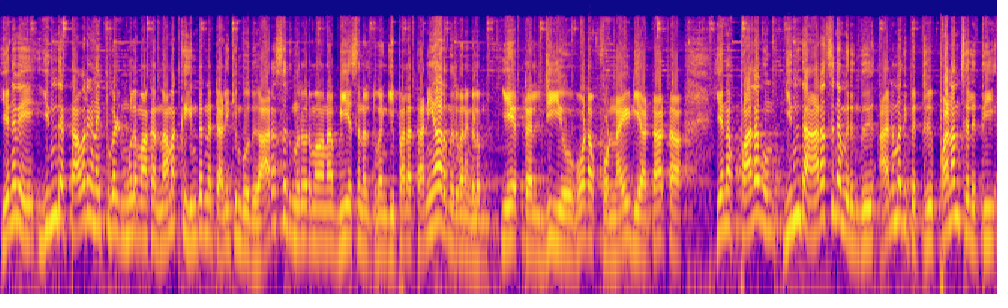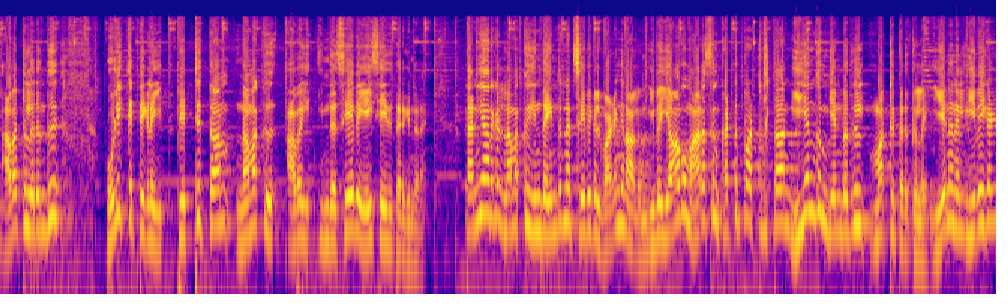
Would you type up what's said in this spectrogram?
எனவே இந்த டவர் இணைப்புகள் மூலமாக நமக்கு இன்டர்நெட் அளிக்கும்போது அரசு நிறுவனமான பிஎஸ்என்எல் துவங்கி பல தனியார் நிறுவனங்களும் Airtel Jio Vodafone Idea Tata என பலவும் இந்த அரசிடமிருந்து அனுமதி பெற்று பணம் செலுத்தி அவற்றிலிருந்து ஒளிக்கற்றைகளை பெற்றுத்தான் நமக்கு அவை இந்த சேவையை செய்து தருகின்றன. தனியார்கள் நமக்கு இந்த இன்டர்நெட் சேவைகள் வழங்கினாலும் இவை யாவும் அரசின் கட்டுப்பாட்டில் தான் இயங்கும் என்பதில் மாற்று கருத்தில்லை. ஏனெனில் இவைகள்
